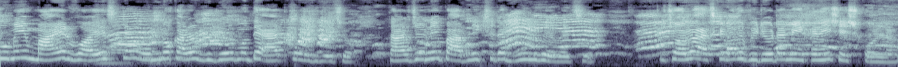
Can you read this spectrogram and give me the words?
তুমি মায়ের ভয়েসটা অন্য কারোর ভিডিওর মধ্যে অ্যাড করে দিয়েছ, তার জন্যই পাবলিক সেটা ভুল ভেবেছে। তো চলো আজকের মতো ভিডিওটা আমি এখানেই শেষ করলাম।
